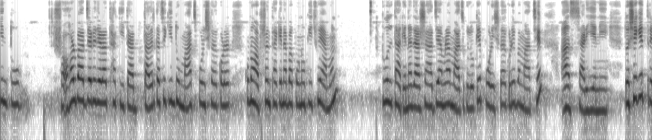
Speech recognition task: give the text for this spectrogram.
কিন্তু শহর বাজারে যারা থাকি তার, তাদের কাছে কিন্তু মাছ পরিষ্কার করার কোনো অপশন থাকে না বা কোনো কিছু এমন টুল থাকে না, যার সাহায্যে আমরা মাছগুলোকে পরিষ্কার করি বা মাছের আঁশ ছাড়িয়ে নিই। তো সেক্ষেত্রে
